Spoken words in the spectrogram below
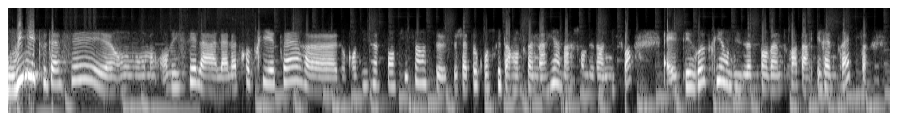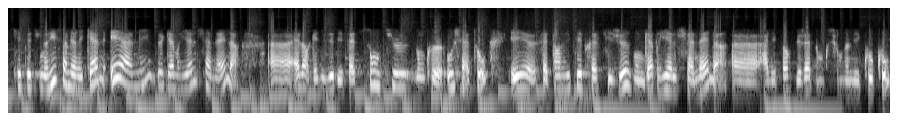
Oui, tout à fait. En, effet, la, la, la propriétaire, euh, donc en 1906, hein, ce, ce, château construit par Antoine Marie, un marchand de vin niçois, a été repris en 1923 par Irene Bretz, qui était une riche américaine et amie de Gabrielle Chanel. Euh, elle organisait des fêtes somptueuses donc euh, au château et euh, cette invitée prestigieuse, donc Gabrielle Chanel, euh, à l'époque déjà donc surnommée Coco,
